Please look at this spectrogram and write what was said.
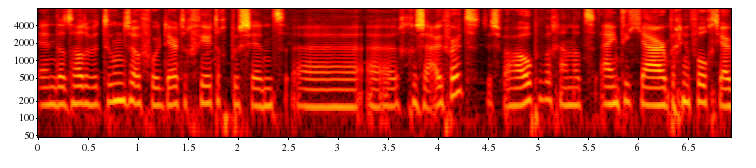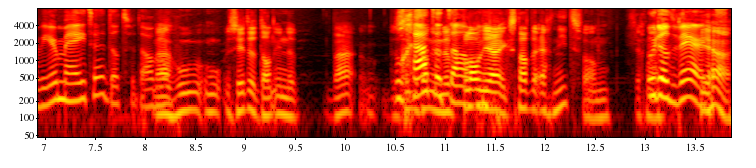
En dat hadden we toen zo voor 30, 40 procent eh, eh, gezuiverd. Dus we hopen, we gaan dat eind dit jaar, begin volgend jaar weer meten. Dat we dan Maar hoe, hoe zit het dan in de... Waar, zit gaat dan in het dan? plan? Ja, ik snap er echt niets van. Zeg hoe maar. dat werkt. Ja.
